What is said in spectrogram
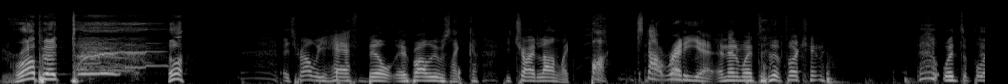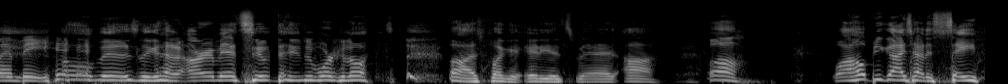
Drop it. It's probably half built. It probably was like he tried it on like fuck, it's not ready yet, and then went to the fucking went to Plan B. oh man, this nigga had an Iron Man suit that he's been working on. Oh, it's fucking idiots, man. Uh, oh, well, I hope you guys had a safe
